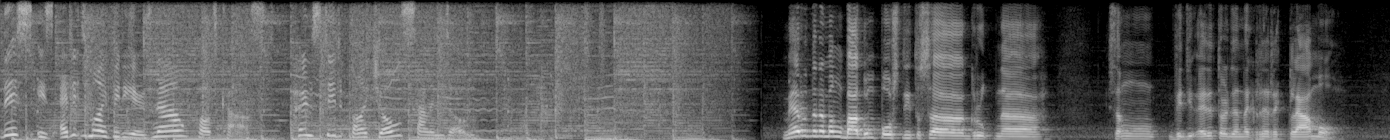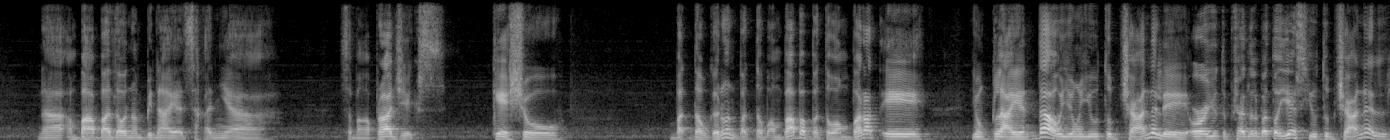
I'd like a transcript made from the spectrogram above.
This is Edit My Videos Now podcast, hosted by Joel Salindon. Meron na namang bagong post dito sa group na isang video editor na nagrereklamo na ang baba daw ng binayad sa kanya sa mga projects. Kesyo, ba't daw ganun? Ba't daw ang baba? Ba't daw ang barat? Eh, yung client daw, yung YouTube channel eh. Or YouTube channel ba to? Yes, YouTube channel.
